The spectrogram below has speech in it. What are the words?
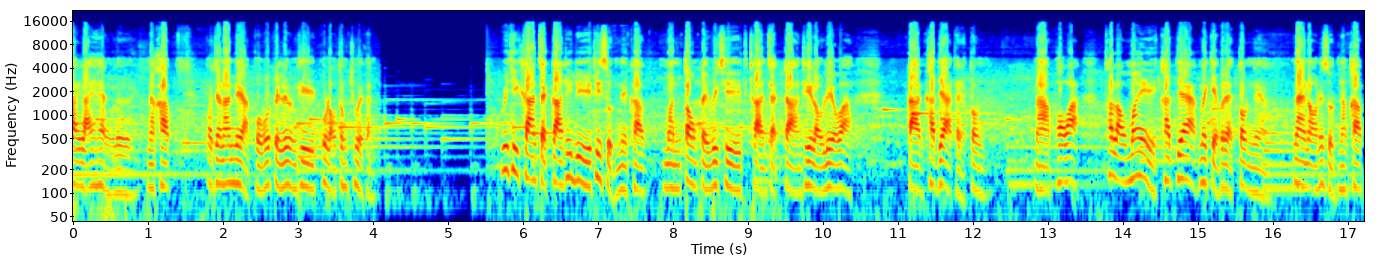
หลายหลายแห่งเลยนะครับ เพราะฉะนั้นเนี่ยผมว่าเป็นเรื่องที่พวกเราต้องช่วยกัน วิธีการจัดการที่ดีที่สุดเนี่ยครับมันต้องเป็นวิธีการจัดการที่เราเรียกว่าการคัดแยกแต่ต้นนะเพราะว่าถ้าเราไม่คัดแยกไม่เก็บแต่ต้นเนี่ยแน่นอนที่สุดนะครับ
